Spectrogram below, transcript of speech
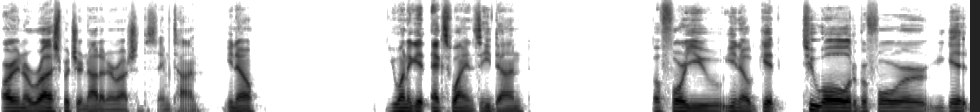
are in a rush, but you're not in a rush at the same time. You know, you want to get X, Y, and Z done before you you know get too old, or before you get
